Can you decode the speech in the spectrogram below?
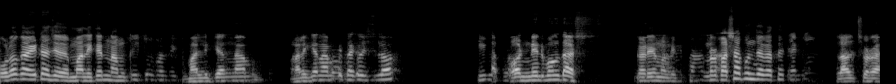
বড় গাড়িটা যে মালিকের নাম কি? মালিকের নাম মালিকের নাম কি তা কইছিল নির্মল দাস। গাড়ির মালিক। আপনার বাসা কোন জায়গাতে? লালছড়া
